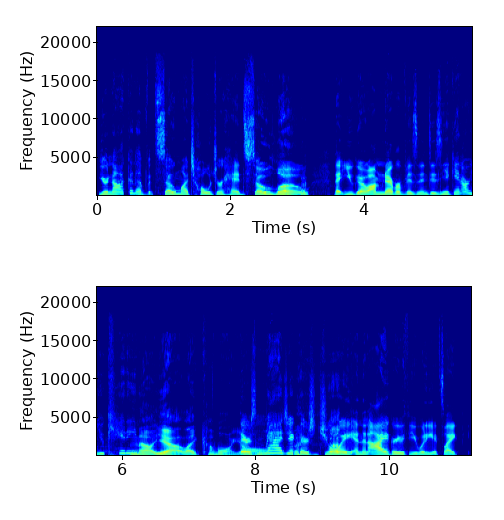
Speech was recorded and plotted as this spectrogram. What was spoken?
you're not going to but so much hold your head so low that you go, I'm never visiting Disney again. Are you kidding? No, yeah, like come on, y'all. There's magic, there's joy, and then I agree with you, Woody. It's like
